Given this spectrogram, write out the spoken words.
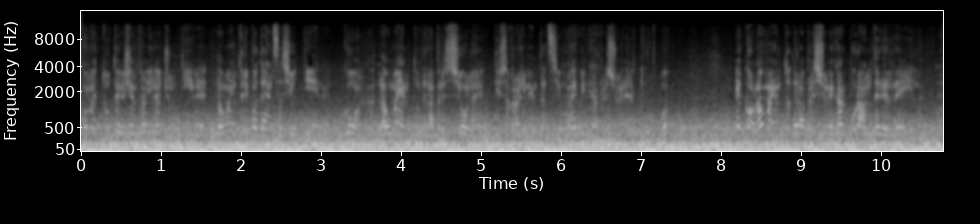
Come tutte le centraline aggiuntive, l'aumento di potenza si ottiene con l'aumento della pressione di sovralimentazione, quindi la pressione del turbo, e con l'aumento della pressione carburante del rail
